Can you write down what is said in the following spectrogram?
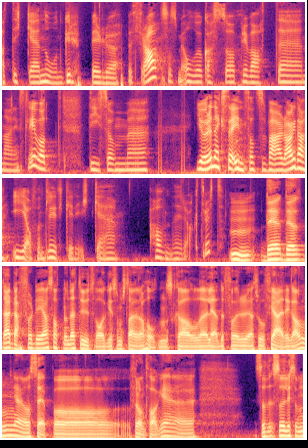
at ikke noen grupper løper fra, sånn som i olje og gass og privat eh, næringsliv? Og at de som eh, gjør en ekstra innsats hver dag da, i offentlige yrker, ikke havner akterut? Mm, det, det, det er derfor de har satt ned dette utvalget som Steinar Holden skal lede for jeg tror fjerde gang og se på frontfaget. Eh, Så, så liksom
